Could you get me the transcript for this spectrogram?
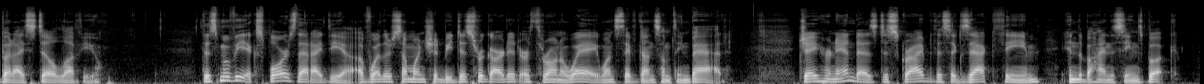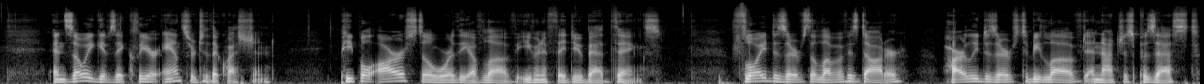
but I still love you. This movie explores that idea of whether someone should be disregarded or thrown away once they've done something bad. Jay Hernandez described this exact theme in the behind the scenes book. And Zoe gives a clear answer to the question People are still worthy of love even if they do bad things. Floyd deserves the love of his daughter. Harley deserves to be loved and not just possessed.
